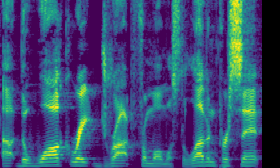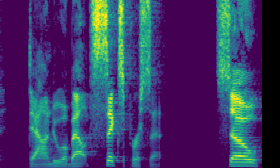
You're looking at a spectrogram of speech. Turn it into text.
Uh, the walk rate dropped from almost 11% down to about 6%. So,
